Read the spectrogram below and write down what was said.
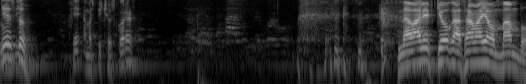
Είναι αυτό. Ε, να μας πει και ο σκόρερ. Να βάλει και ο Κασάμα για τον Μπάμπο.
